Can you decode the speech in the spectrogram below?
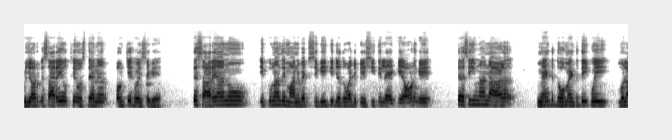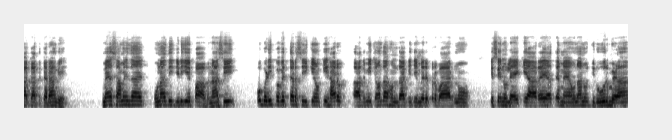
ਬਜ਼ੁਰਗ ਸਾਰੇ ਉੱਥੇ ਉਸ ਦਿਨ ਪਹੁੰਚੇ ਹੋਏ ਸੀਗੇ। ਤੇ ਸਾਰਿਆਂ ਨੂੰ ਇੱਕ ਉਹਨਾਂ ਦੇ ਮਨ ਵਿੱਚ ਸੀਗੀ ਕਿ ਜਦੋਂ ਅੱਜ ਪੇਸ਼ੀ ਤੇ ਲੈ ਕੇ ਆਉਣਗੇ ਤੇ ਅਸੀਂ ਉਹਨਾਂ ਨਾਲ ਮਿੰਟ 2 ਮਿੰਟ ਦੀ ਕੋਈ ਮੁਲਾਕਾਤ ਕਰਾਂਗੇ। ਮੈਂ ਸਮਝਦਾ ਉਹਨਾਂ ਦੀ ਜਿਹੜੀ ਇਹ ਭਾਵਨਾ ਸੀ, ਉਹ ਬੜੀ ਪਵਿੱਤਰ ਸੀ ਕਿਉਂਕਿ ਹਰ ਆਦਮੀ ਚਾਹੁੰਦਾ ਹੁੰਦਾ ਕਿ ਜੇ ਮੇਰੇ ਪਰਿਵਾਰ ਨੂੰ ਕਿਸੇ ਨੂੰ ਲੈ ਕੇ ਆ ਰਹੇ ਆ ਤੇ ਮੈਂ ਉਹਨਾਂ ਨੂੰ ਜ਼ਰੂਰ ਮਿਲਾਂ,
